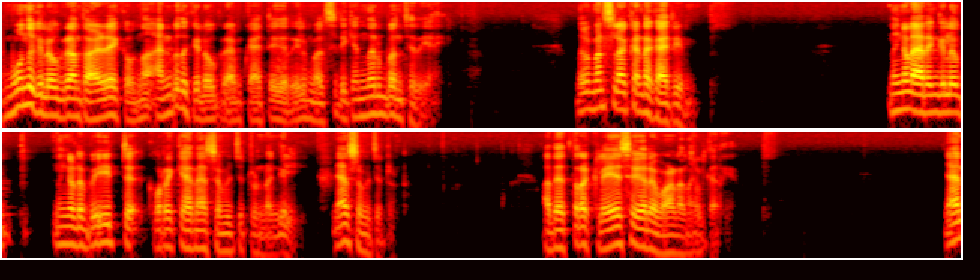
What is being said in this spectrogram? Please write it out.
മൂന്ന് കിലോഗ്രാം താഴേക്ക് വന്ന് അൻപത് കിലോഗ്രാം കാറ്റഗറിയിൽ മത്സരിക്കാൻ നിർബന്ധിതയായി. നിങ്ങൾ മനസ്സിലാക്കേണ്ട കാര്യം നിങ്ങളാരെങ്കിലും നിങ്ങളുടെ വെയിറ്റ് കുറയ്ക്കാനായി ശ്രമിച്ചിട്ടുണ്ടെങ്കിൽ ഞാൻ ശ്രമിച്ചിട്ടുണ്ട്. അതെത്ര ക്ലേശകരമാണ് നിങ്ങൾക്കറിയാം. ഞാൻ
